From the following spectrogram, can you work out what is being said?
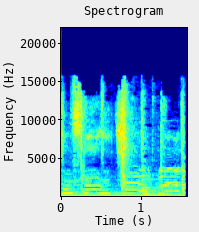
Some fairy tale.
